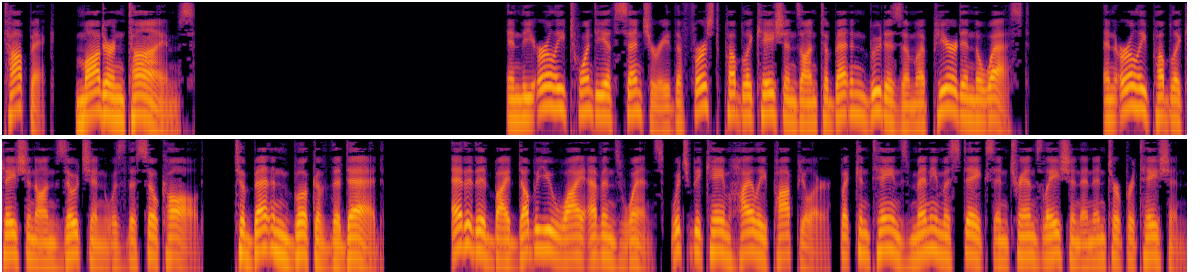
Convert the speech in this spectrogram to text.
Topic: Modern times. In the early 20th century the first publications on Tibetan Buddhism appeared in the West. An early publication on Dzogchen was the so-called Tibetan Book of the Dead, edited by W. Y. Evans Wentz, which became highly popular, but contains many mistakes in translation and interpretation.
